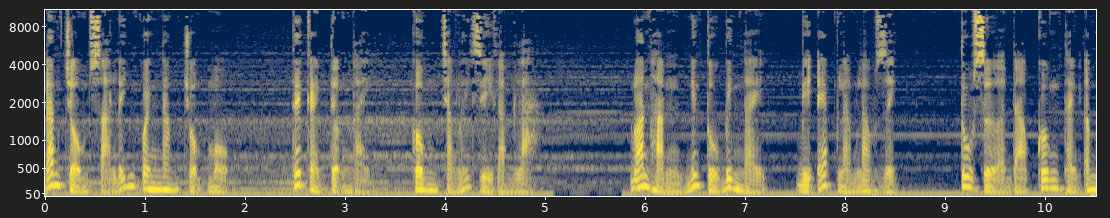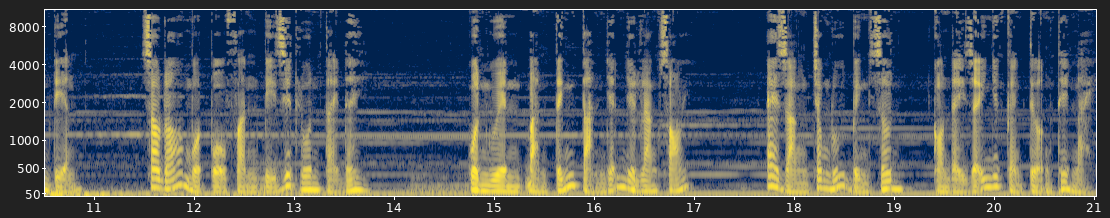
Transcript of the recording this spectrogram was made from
Đám trộm xả lính quanh năm trộm mộ, thấy cảnh tượng này cũng chẳng lấy gì làm lạ. Đoán hẳn những tù binh này bị ép làm lao dịch, tu sửa đào cung thành âm điện, sau đó một bộ phận bị giết luôn tại đây. Quân Nguyên bản tính tàn nhẫn như lang sói, e rằng trong núi Bình Sơn còn đầy rẫy những cảnh tượng thế này.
